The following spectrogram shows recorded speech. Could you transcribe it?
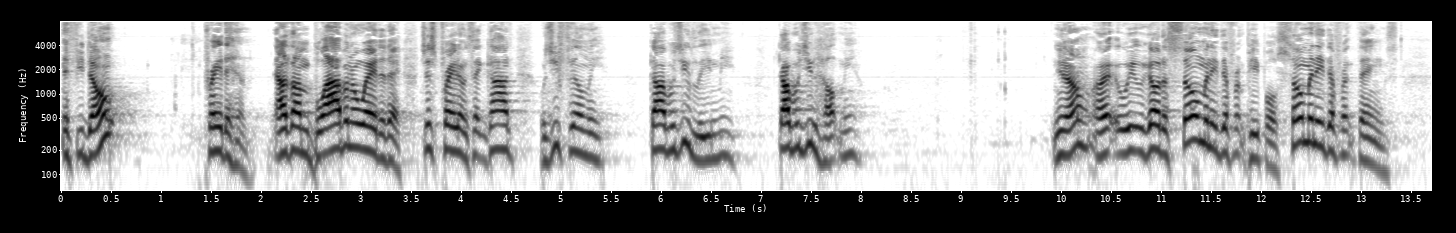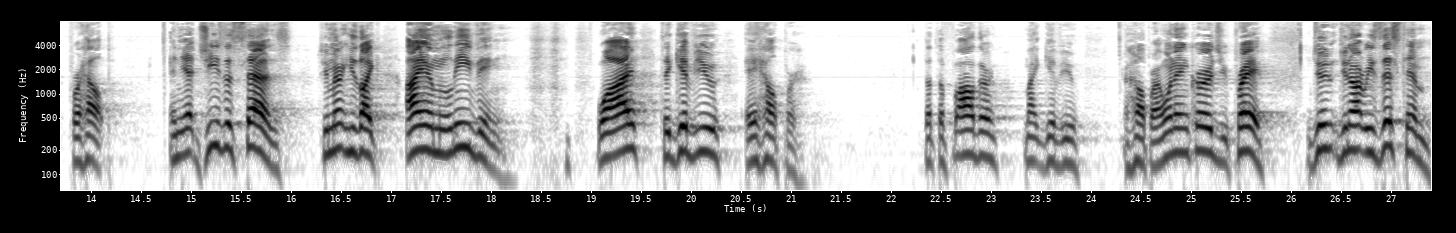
If you don't, pray to Him. As I'm blabbing away today, just pray to Him and say, God, would you fill me? God, would you lead me? God, would you help me? You know, we, go to so many different people, so many different things for help. And yet Jesus says, do you remember? He's like, I am leaving. Why? To give you a helper. That the Father might give you a helper. I want to encourage you. Pray. Do, do not resist him.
